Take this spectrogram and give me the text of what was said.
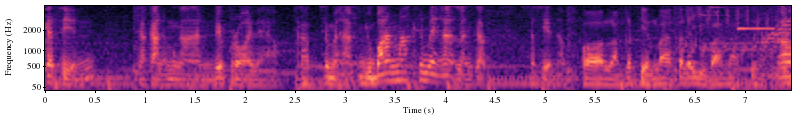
เกษียณจากการทำงานเรียบร้อยแล้วครับ ใช่ไหมครับอยู่บ้านมากขึ้นไหมฮะหลังจากเกษียณครับพอหลังเกษียณมาก็ได้อยู่บ้านมากขึ้นอ่า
